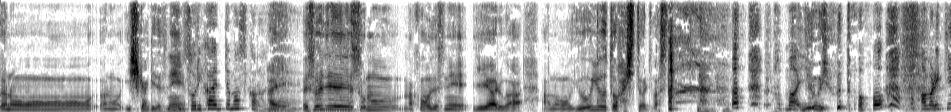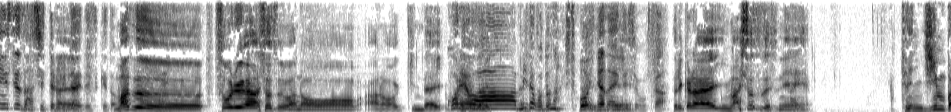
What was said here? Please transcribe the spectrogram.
い、あの、あの、石垣ですね。反り返ってますからね。はい。それで、その中もですね、JR は、あの、悠々と走っております。まあ、悠々とあまり気にせず走ってるみたいですけど。まず、はい、それが一つ、あの、あの、近代。これは、見たことない人多いんじゃないでしょうか。ね、それから、今一つですね、はい、天神橋。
